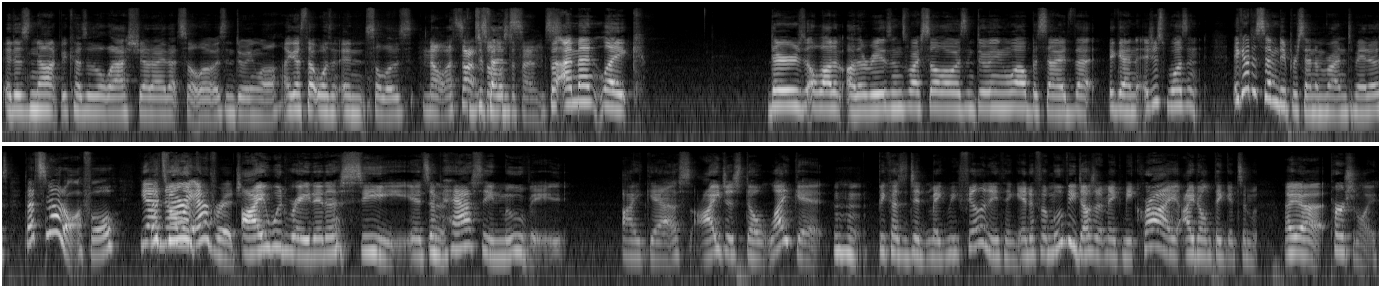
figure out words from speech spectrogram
it is not because of the last Jedi that Solo isn't doing well. I guess that wasn't in Solo's No, that's not defense. Solo's defense. But I meant like there's a lot of other reasons why Solo isn't doing well besides that again, it just wasn't it got to 70% on Rotten Tomatoes. That's not awful. Yeah, That's no, very like, average. I would rate it a C. It's a hmm. passing movie. I guess I just don't like it Mm-hmm. because it didn't make me feel anything. And if a movie doesn't make me cry, I don't think it's a movie. I uh, Personally,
